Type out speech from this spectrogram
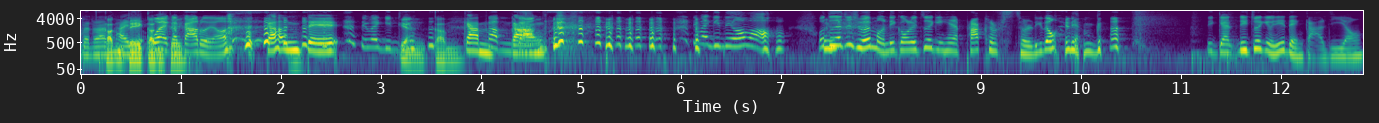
工不，工歹势地我会甲加落哦，干地 你莫紧张，健干干干，你莫紧张好无？我拄则就想要问你讲，你最近迄个 Parker 你都会念个？你今你最近有咧练家己哦？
